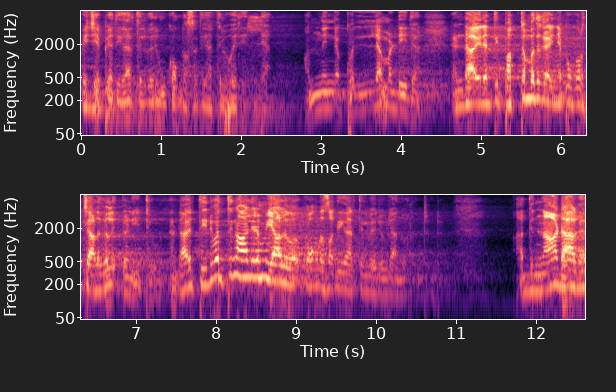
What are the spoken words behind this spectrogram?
ബി ജെ പി അധികാരത്തിൽ വരും കോൺഗ്രസ് അധികാരത്തിൽ വരില്ല. അന്നിന്നെ കൊല്ലം വേണ്ടിയിട്ട് രണ്ടായിരത്തി പത്തൊമ്പത് കഴിഞ്ഞപ്പോൾ കുറച്ച് ആളുകൾ എണീറ്റു. രണ്ടായിരത്തി ഇരുപത്തിനാലിലും ഇയാൾ കോൺഗ്രസ് അധികാരത്തിൽ വരില്ല എന്ന് പറഞ്ഞിട്ടുണ്ട്. അത് നാടാകെ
